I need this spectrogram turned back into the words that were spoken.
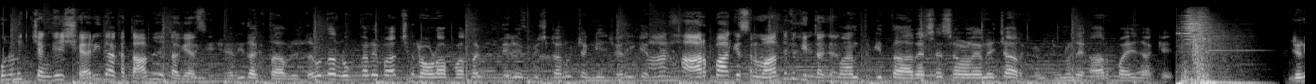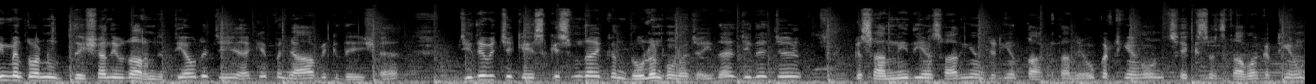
ਉਹਨਾਂ ਨੂੰ ਚੰਗੇ ਸ਼ਹਿਰੀ ਦਾ ਖਿਤਾਬ ਵੀ ਦਿੱਤਾ ਗਿਆ ਸੀ। ਸ਼ਹਿਰੀ ਦਾ ਖਿਤਾਬ ਦਿੱਤਾ। ਉਹ ਤਾਂ ਲੋਕਾਂ ਨੇ ਬਾਅਦ ਚ ਰੌਲਾ ਪਾਤਾ ਵੀ ਰੇਪਿਸਟਾਂ ਨੂੰ ਚੰਗੇ ਸ਼ਹਿਰੀ ਕਹਿੰਦੇ ਹਾਰ ਪਾ ਕੇ ਸਨਮਾਨਿਤ ਵੀ ਕੀਤਾ ਜਾਂਦਾ ਮਾਨਤ ਕੀਤਾ ਆਰਐਸਐਸ ਵਾਲਿਆਂ ਨੇ ਝਾਰਖੰਡ 'ਚ ਉਹਨਾਂ ਦੇ ਹਾਰ ਪਾਏ ਜਾ ਕੇ। ਜਿਹੜੀ ਮੈਂ ਤੁਹਾਨੂੰ ਦੇਸ਼ਾਂ ਦੀ ਉਦਾਹਰਨ ਦਿੱਤੀ ਆ, ਉਹਦੇ 'ਚ ਇਹ ਹੈ ਕਿ ਪੰਜਾਬ ਇੱਕ ਦੇਸ਼ ਹੈ, ਜਿਹਦੇ ਵਿੱਚ ਇੱਕ ਇਸ ਕਿਸਮ ਦਾ ਇੱਕ ਅੰਦੋਲਨ ਹੋਣਾ ਚਾਹੀਦਾ ਹੈ, ਜਿਹਦੇ 'ਚ ਕਿਸਾਨੀ ਦੀਆਂ ਸਾਰੀਆਂ ਜਿਹੜੀਆਂ ਤਾਕਤਾਂ ਨੇ, ਉਹ ਇਕੱਠੀਆਂ ਹੋਣ, ਸਿੱਖ ਸੰਸਥਾਵਾਂ ਇਕੱਠੀਆਂ ਹੋਣ।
